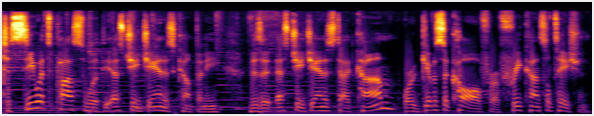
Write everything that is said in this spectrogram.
To see what's possible with the SJ Janis Company, visit sjjanis.com or give us a call for a free consultation.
